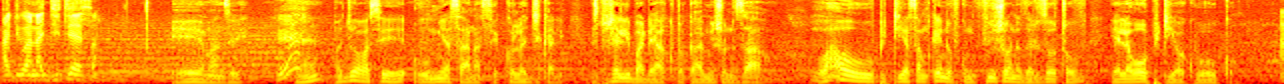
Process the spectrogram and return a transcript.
ati wanajitesa. Eh, manze. Eh? Unajua wasee huumia sana psychologically especially baada ya kutoka mission zao. Wao hupitia some kind of confusion as a result of yale wao hupitia wakiwa huko. ah,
